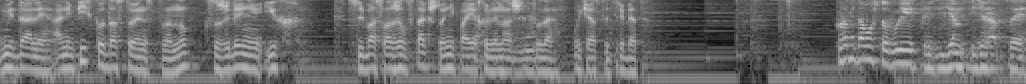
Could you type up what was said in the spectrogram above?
медали олимпийского достоинства, но, к сожалению, их судьба сложилась так, что они поехали наши туда участвовать, ребята. Кроме того, что вы президент Федерации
